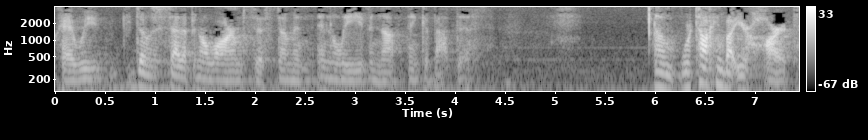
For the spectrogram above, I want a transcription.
Okay, we don't just set up an alarm system and, and leave and not think about this. Um, we're talking about your heart,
